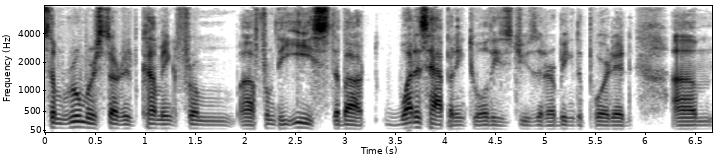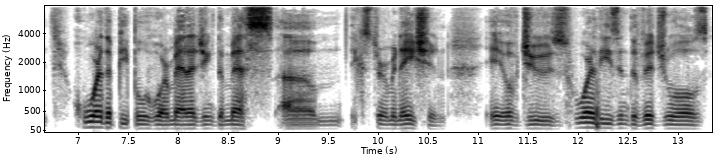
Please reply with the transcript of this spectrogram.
some rumors started coming from uh, from the east about what is happening to all these Jews that are being deported. Um, who are the people who are managing the mass um, extermination eh, of Jews? Who are these individuals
